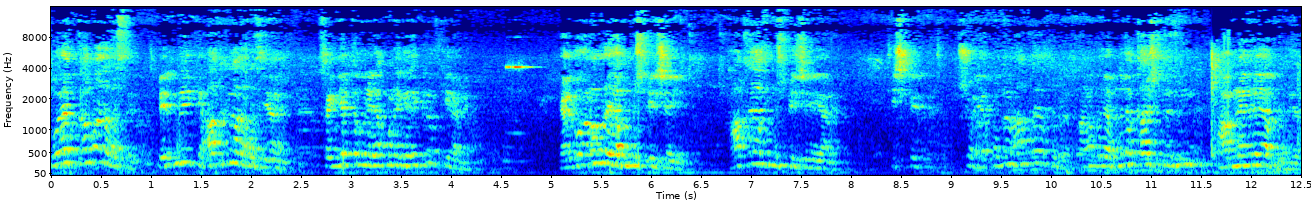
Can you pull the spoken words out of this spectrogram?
Bu hep kamu arabası. Benim değil ki, halkın arabası yani. Sen gelip de buraya yapmana gerek yok ki yani. Yani bu Anadolu'ya yapılmış bir şey. Halka yapılmış bir şey yani. İşte şu an yapılan halka yapılıyor. Anadolu yapılıyor, kaç gözün hamlemine yapılıyor.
